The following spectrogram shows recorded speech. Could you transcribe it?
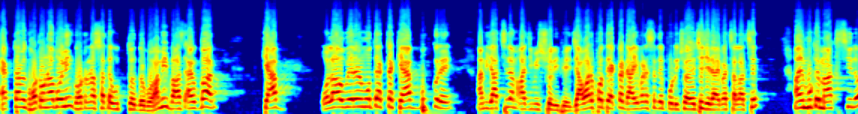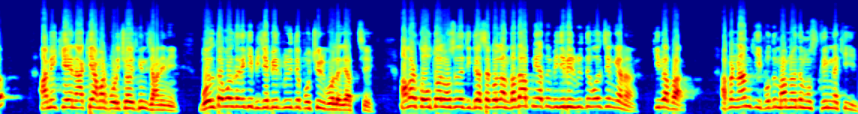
একটা আমি ঘটনা বলি, ঘটনার সাথে উত্তর দেবো। আমি বাস, একবার ক্যাব, ওলা উবেরের মতো একটা ক্যাব বুক করে আমি যাচ্ছিলাম আজমির শরীফে। যাওয়ার পথে একটা ড্রাইভারের সাথে পরিচয় হয়েছে, যে ড্রাইভার চালাচ্ছে। আমি মুখে মাস্ক ছিল। আমি কে না কে আমার পরিচয় কিন্তু জানিনি। বলতে বলতে দেখি বিজেপির বিরুদ্ধে প্রচুর বলে যাচ্ছে। আমার কৌতূহল বসতে জিজ্ঞাসা করলাম, দাদা, আপনি এত বিজেপির বিরুদ্ধে বলছেন কেন? কি ব্যাপার? আপনার নাম কি? প্রথম ভাবনা হয়তো মুসলিম নাকি?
